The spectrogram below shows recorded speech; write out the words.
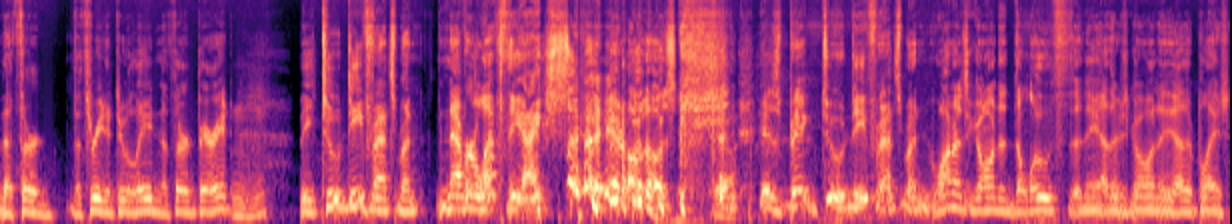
the third the three to two lead in the third period. Mm-hmm. The two defensemen never left the ice. you know those his big two defensemen. One is going to Duluth, and the other's going to the other place.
